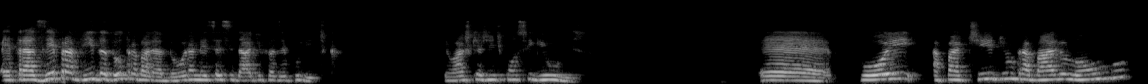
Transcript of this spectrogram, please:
É trazer para a vida do trabalhador a necessidade de fazer política. Eu acho que a gente conseguiu isso. É, foi a partir de um trabalho longo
